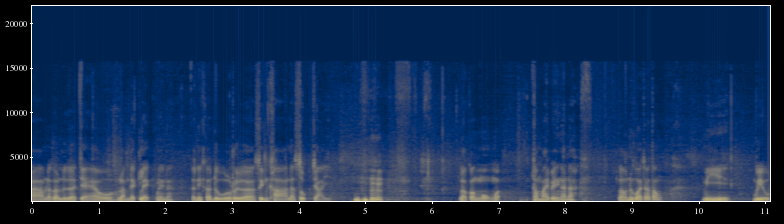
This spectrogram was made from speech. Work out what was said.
น้ำแล้วก็เรือแจวลำเล็ก ๆ เลยนะ ตอนนี้ก็ดูเรือสินค้าแล้วสุขใจ เราก็งงว่าทำไมเป็นงั้นนะเรานึกว่าจะต้อง มีวิว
